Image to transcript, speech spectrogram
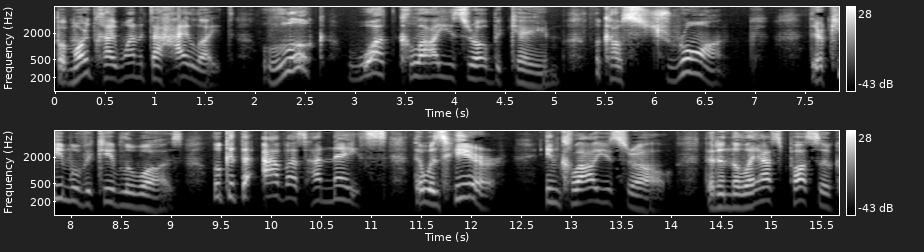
But Mordechai wanted to highlight, look what Klal Yisrael became. Look how strong their kimu v'kiblu was. Look at the avas hanes that was here in Klal Yisrael. That in the last pasuk,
